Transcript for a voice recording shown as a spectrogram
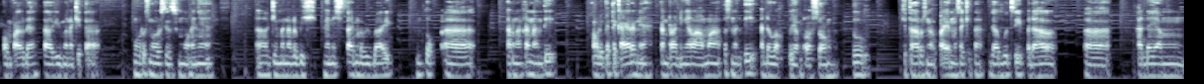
compile data gimana kita ngurus-ngurusin semuanya. Uh, gimana lebih manage time lebih baik untuk uh, karena kan nanti kalau di PT KRN ya kan runningnya lama terus nanti ada waktu yang kosong itu kita harus ngapain? Masa kita gabut sih padahal uh, ada yang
